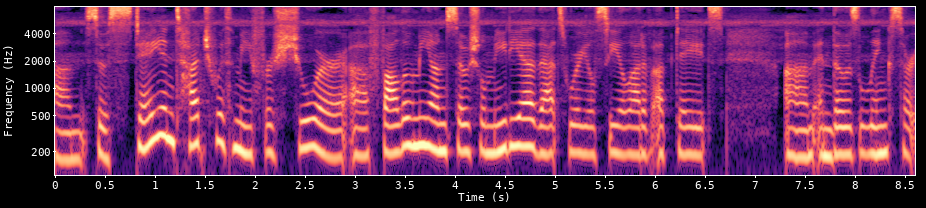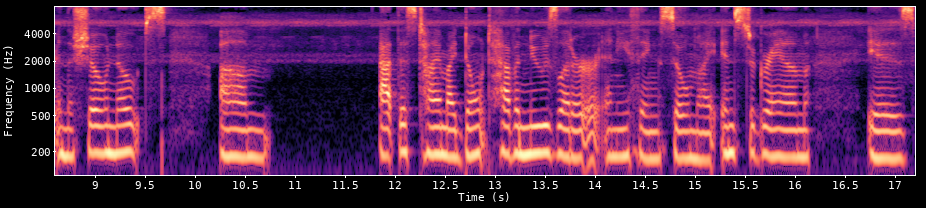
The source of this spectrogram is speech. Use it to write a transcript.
Um, so stay in touch with me for sure. Uh, follow me on social media. That's where you'll see a lot of updates. Um, and those links are in the show notes. Um, at this time, I don't have a newsletter or anything, so my Instagram is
